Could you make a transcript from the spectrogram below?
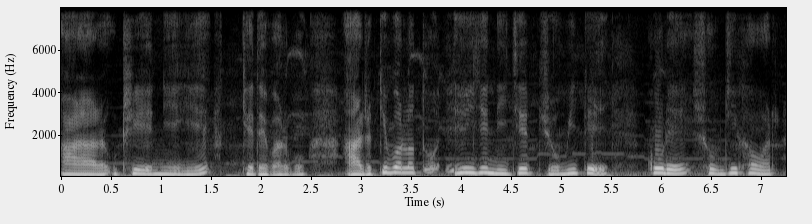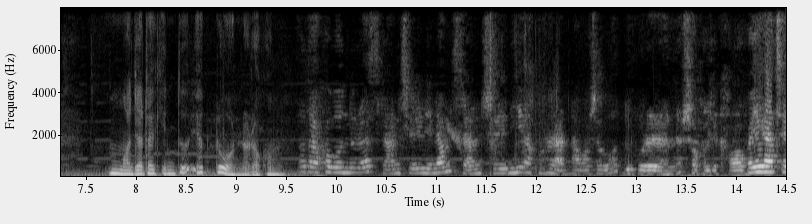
আর উঠিয়ে নিয়ে গিয়ে খেতে পারব। আর কি বলতো, এই যে নিজের জমিতে করে সবজি খাওয়ার মজাটা কিন্তু একটু অন্যরকম। তো দেখো বন্ধুরা, স্নান সেরে নিলাম। স্নান সেরে নিয়ে এখন রান্না বসাবো। দুপুরে রান্না সকালে খাওয়া হয়ে গেছে।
